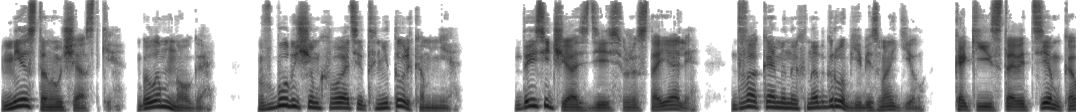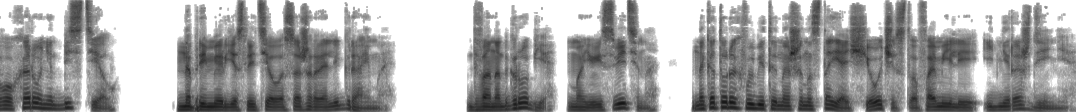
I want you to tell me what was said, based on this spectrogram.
Места на участке было много. В будущем хватит не только мне. Да и сейчас здесь уже стояли два каменных надгробья без могил, какие ставят тем, кого хоронят без тел. Например, если тело сожрали граймы. Два надгробья, мое и Светина, на которых выбиты наши настоящие отчества, фамилии и дни рождения.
